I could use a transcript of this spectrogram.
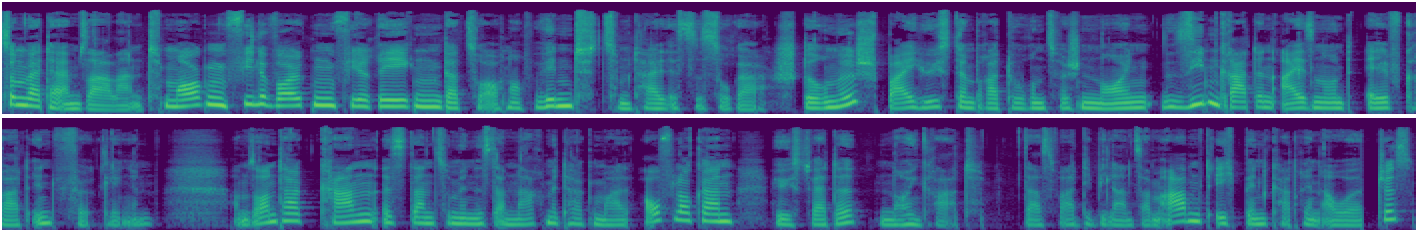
Zum Wetter im Saarland. Morgen viele Wolken, viel Regen, dazu auch noch Wind. Zum Teil ist es sogar stürmisch bei Höchsttemperaturen zwischen 9, 7 Grad in Eisen und 11 Grad in Völklingen. Am Sonntag kann es dann zumindest am Nachmittag mal auflockern. Höchstwerte 9 Grad. Das war die Bilanz am Abend. Ich bin Katrin Aue. Tschüss.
